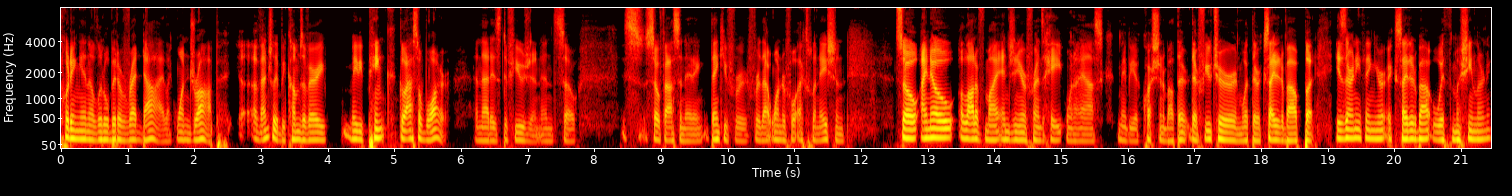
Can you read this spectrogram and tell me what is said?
putting in a little bit of red dye like one drop eventually it becomes a very maybe pink glass of water and that is diffusion. And so it's so fascinating. Thank you for for that wonderful explanation. So I know a lot of my engineer friends hate when I ask maybe a question about their, their future and what they're excited about, but is there anything you're excited about with machine learning?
